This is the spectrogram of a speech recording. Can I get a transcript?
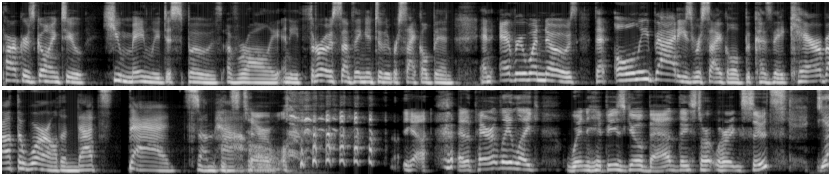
Parker's going to humanely dispose of Rawley and he throws something into the recycle bin. And everyone knows that only baddies recycle because they care about the world, and that's bad somehow. It's terrible. yeah, and apparently, like when hippies go bad, they start wearing suits. Yeah,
